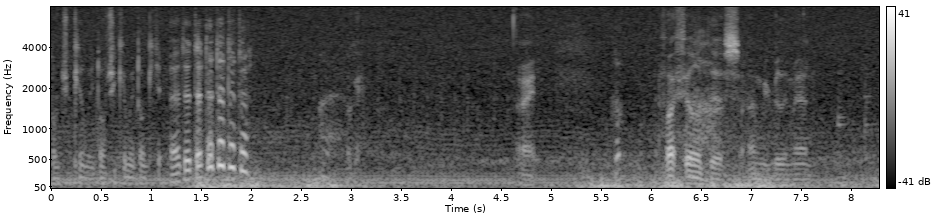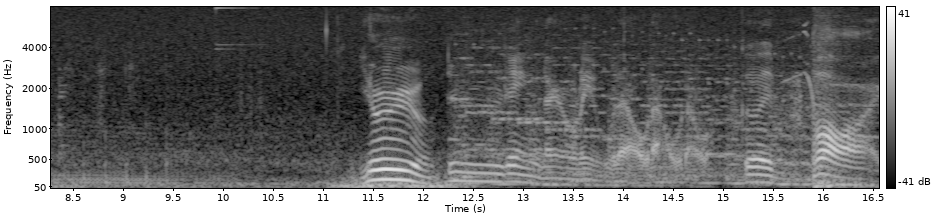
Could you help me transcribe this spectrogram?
Don't you kill me, don't you kill me, don't you kill me. Alright. If I fail at this, I'm gonna be really mad. Yeah! Dow. Goodbye!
